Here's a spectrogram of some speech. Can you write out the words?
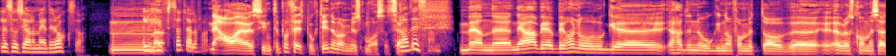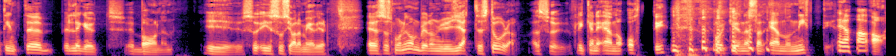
eller sociala medier också. Mm, Eller hyfsat i alla fall. Nja, alltså inte på Facebook-tiden var de ju små så att säga. Ja, det är sant. Men eh, nja, vi, vi har nog, eh, jag hade nog någon form av eh, överenskommelse att inte lägga ut barnen i, i sociala medier. Så småningom blev de ju jättestora. Alltså, flickan är 1,80, pojken är nästan 1,90. Ja. Ja.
